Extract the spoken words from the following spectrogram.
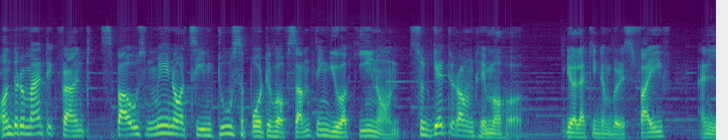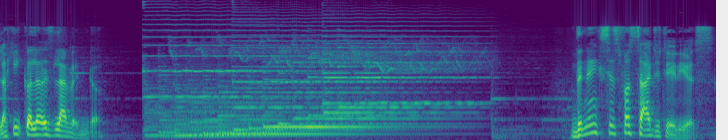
On the romantic front, spouse may not seem too supportive of something you are keen on, so get around him or her. Your lucky number is 5 and lucky color is lavender. The next is for Sagittarius.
